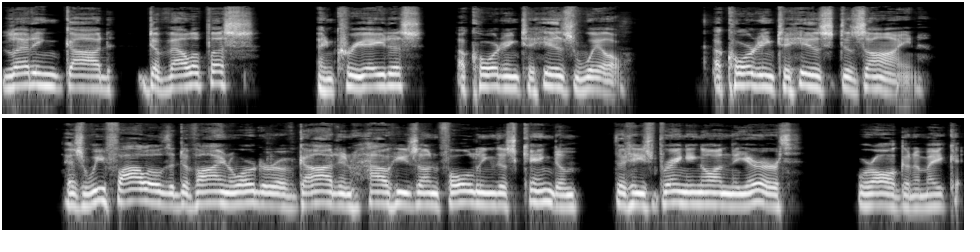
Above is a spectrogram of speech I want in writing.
letting God develop us and create us according to His will, according to His design. As we follow the divine order of God and how He's unfolding this kingdom that He's bringing on the earth, we're all going to make it.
